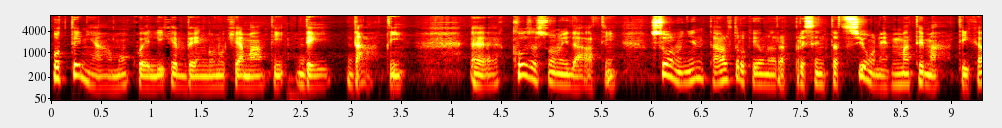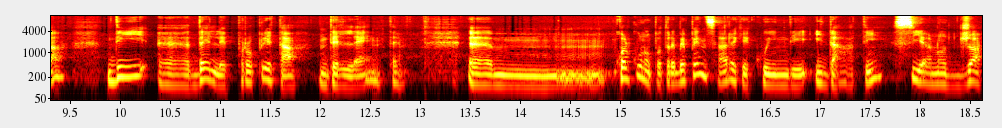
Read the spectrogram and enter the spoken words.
otteniamo quelli che vengono chiamati dei dati. Eh, cosa sono i dati? Sono nient'altro che una rappresentazione matematica di eh, delle proprietà dell'ente. Ehm, qualcuno potrebbe pensare che quindi i dati siano già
